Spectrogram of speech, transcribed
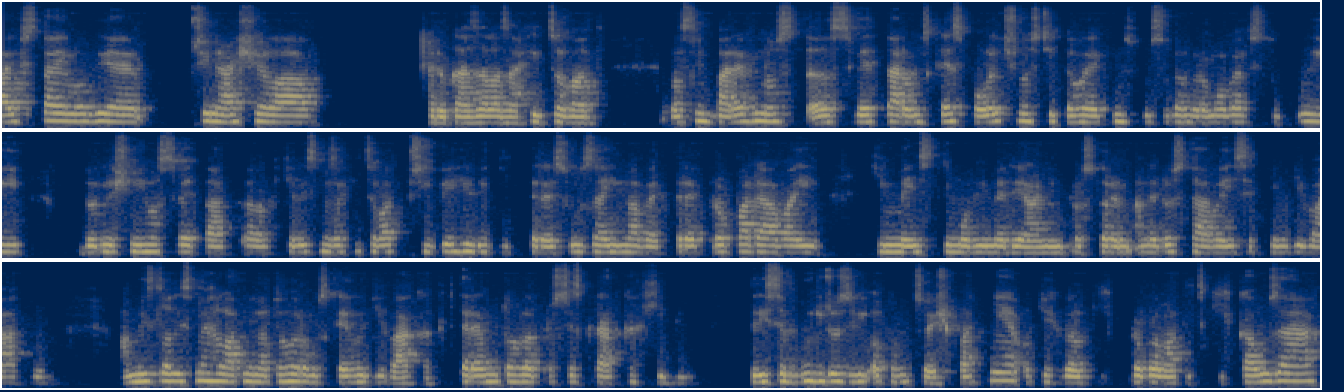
lifestyleově přinášela a dokázala zachycovat vlastně barevnost eh, světa romské společnosti, toho, jakým způsobem Romové vstupují do dnešního světa. Eh, chtěli jsme zachycovat příběhy lidí, které jsou zajímavé, které propadávají tím mainstreamovým mediálním prostorem a nedostávají se k těm divákům. A mysleli jsme hlavně na toho romského diváka, kterému tohle prostě zkrátka chybí, který se buď dozví o tom, co je špatně, o těch velkých problematických kauzách,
